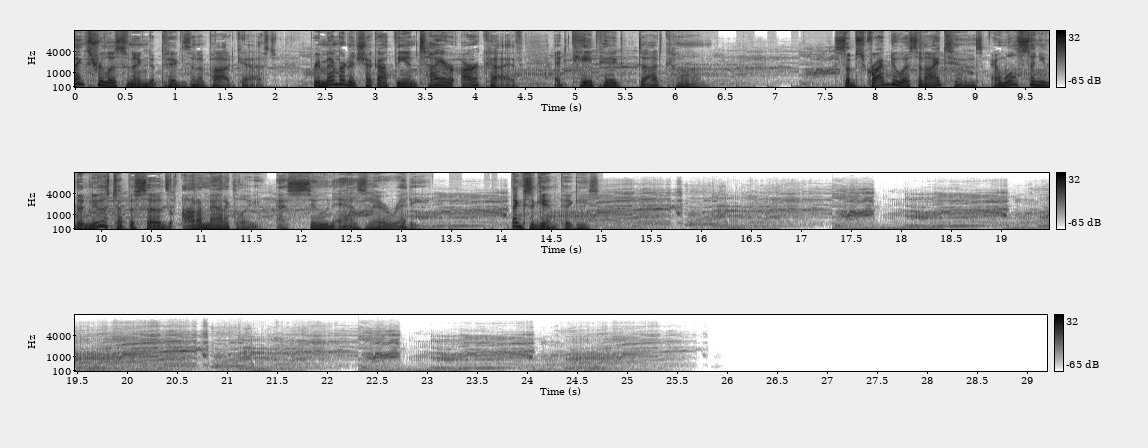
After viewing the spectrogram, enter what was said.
Thanks for listening to Pigs in a Podcast. Remember to check out the entire archive at kpig.com. Subscribe to us on iTunes, and we'll send you the newest episodes automatically as soon as they're ready. Thanks again, Piggies.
